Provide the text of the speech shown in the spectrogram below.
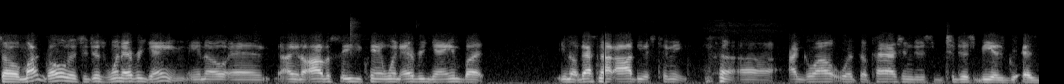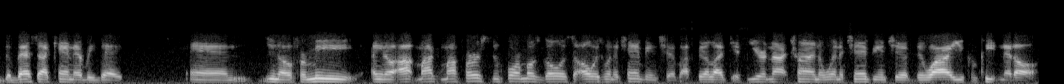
So my goal is to just win every game, you know, and uh, you know, obviously you can't win every game, but you know that's not obvious to me. uh, I go out with a passion just to just be as as the best I can every day, and you know, for me, you know, I, my my first and foremost goal is to always win a championship. I feel like if you're not trying to win a championship, then why are you competing at all?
